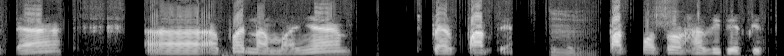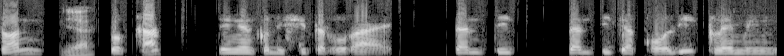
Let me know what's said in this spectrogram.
ada eh, apa namanya spare part ya Hmm. part motor Harley Davidson Ya. bekas dengan kondisi terurai dan tiga, dan tiga koli claiming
